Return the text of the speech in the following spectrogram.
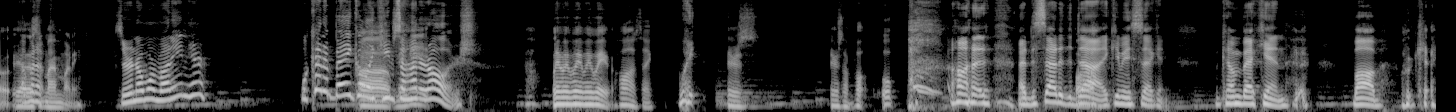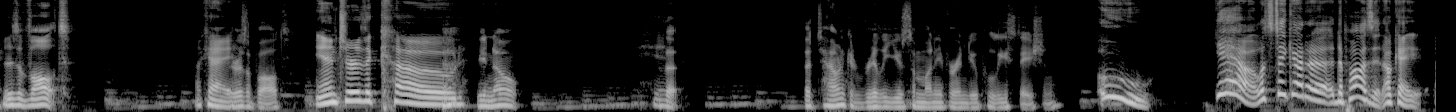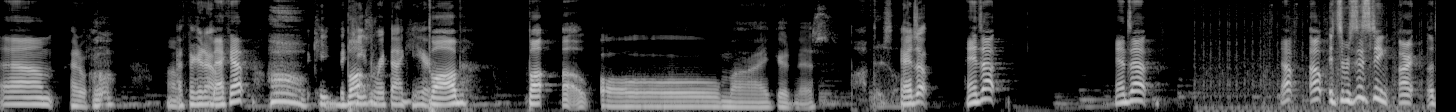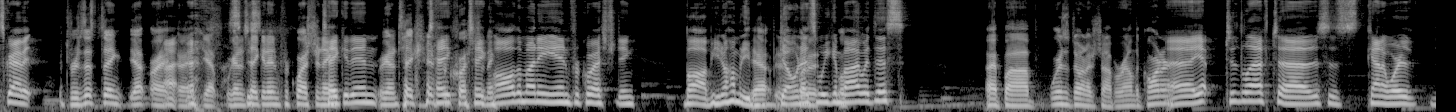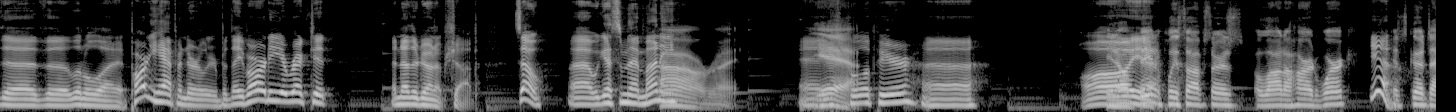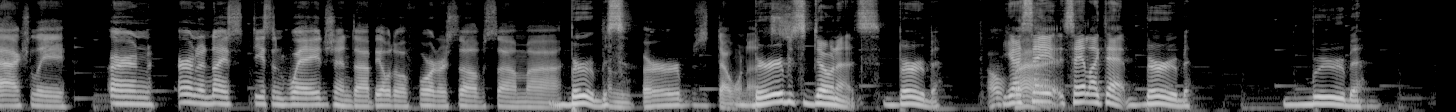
Oh, yeah, that's my money. Is there no more money in here? What kind of bank only Uh, keeps a hundred dollars? Wait, wait, wait, wait, wait. Hold on a sec. Wait. There's, there's a. Oh. On. I decided to die. Give me a second. I'm coming back in. Bob, okay. there's a vault. Okay. There's a vault. Enter the code. You know, Hit- the the town could really use some money for a new police station. Ooh. Yeah, let's take out a deposit. Okay. Um, I don't. um, I figured out. Back up. Oh, The, key, the Bob- keys right back here. Bob. Bob. Oh, Oh my goodness. Bob. There's a Hands up. hands up. Hands up. Oh, oh, it's resisting. All right, let's grab it. It's resisting. Yep. All right. Uh, all right. Yep. We're gonna take it in for questioning. Take it in. We're gonna take it in Take for questioning. take all the money in for questioning. Bob, you know how many put donuts it- we can oops. buy with this? all right, Bob. Where's the donut shop? Around the corner. Uh, yep, to the left. Uh, this is kind of where the the little uh, party happened earlier, but they've already erected another donut shop. So uh, we got some of that money. all right. and Ah, yeah. pull up here. Uh, oh you know, being a police officer is a lot of hard work. yeah. It's good to actually earn earn a nice, decent wage and uh, be able to afford ourselves some uh, Burbs, some Burbs donuts. Burbs donuts, Burb. All You gotta say it, say it like that. Burb, Burb.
